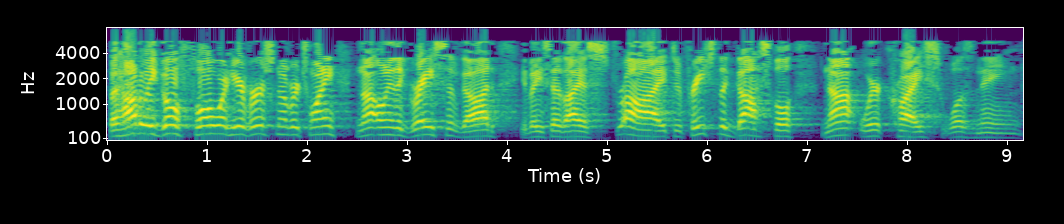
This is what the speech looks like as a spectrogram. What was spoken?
But how do we go forward here? Verse number 20, not only the grace of God, but he says, I strive to preach the gospel not where Christ was named.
